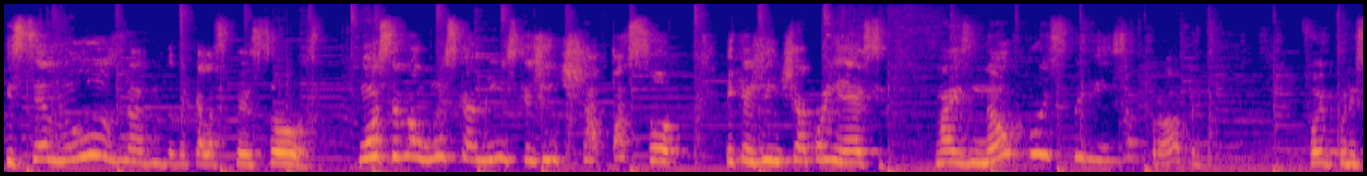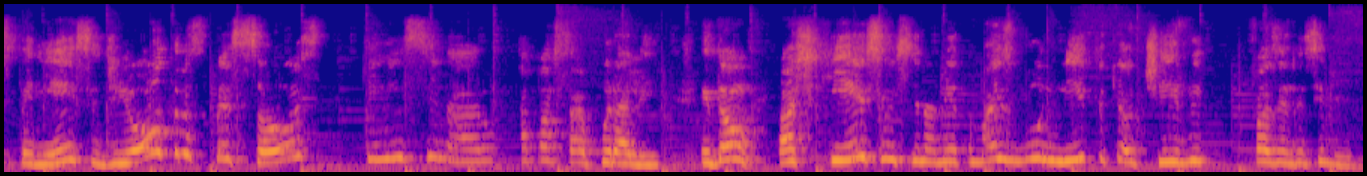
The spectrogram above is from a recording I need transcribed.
e ser luz na vida daquelas pessoas, mostrando alguns caminhos que a gente já passou e que a gente já conhece, mas não por experiência própria, foi por experiência de outras pessoas que me ensinaram a passar por ali. Então, acho que esse é o ensinamento mais bonito que eu tive fazendo esse livro.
